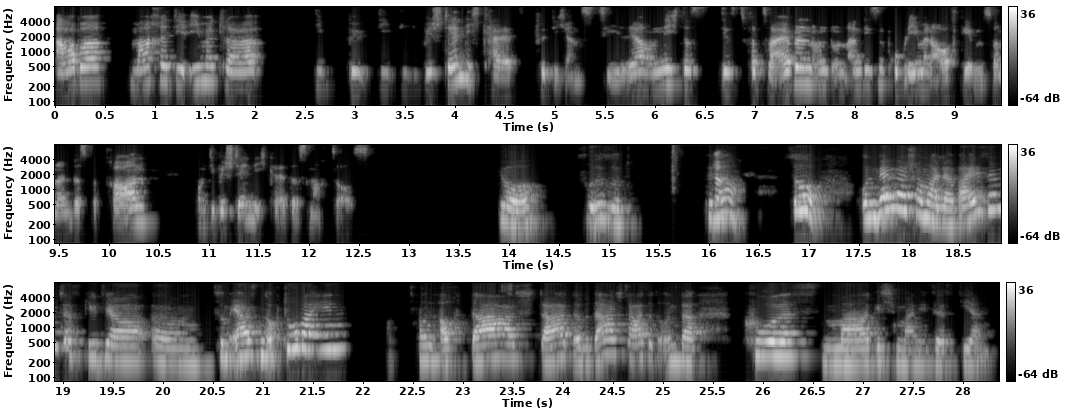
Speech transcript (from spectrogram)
aber mache dir immer klar, die, die, die Beständigkeit für dich ans Ziel, ja, und nicht das, das Verzweifeln und, und an diesen Problemen aufgeben, sondern das Vertrauen und die Beständigkeit, das macht's aus. Ja, so ist es. Genau. Ja. So, und wenn wir schon mal dabei sind, es geht ja ähm, zum 1. Oktober hin und auch da startet, also da startet unser Kurs Magisch Manifestieren.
